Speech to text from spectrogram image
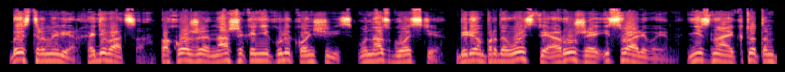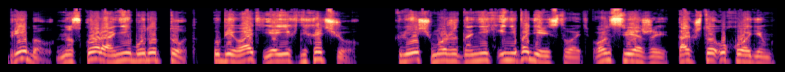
«Быстро наверх, одеваться. Похоже, наши каникулы кончились. У нас гости. Берем продовольствие, оружие и сваливаем. Не знаю, кто там прибыл, но скоро они будут тут. Убивать я их не хочу. Ключ может на них и не подействовать. Он свежий, так что уходим».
